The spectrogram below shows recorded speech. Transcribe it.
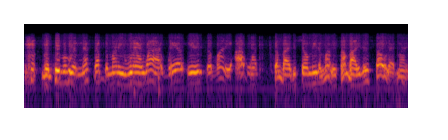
the people who have messed up the money worldwide, where is the money? I want somebody to show me the money. Somebody that stole that money.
